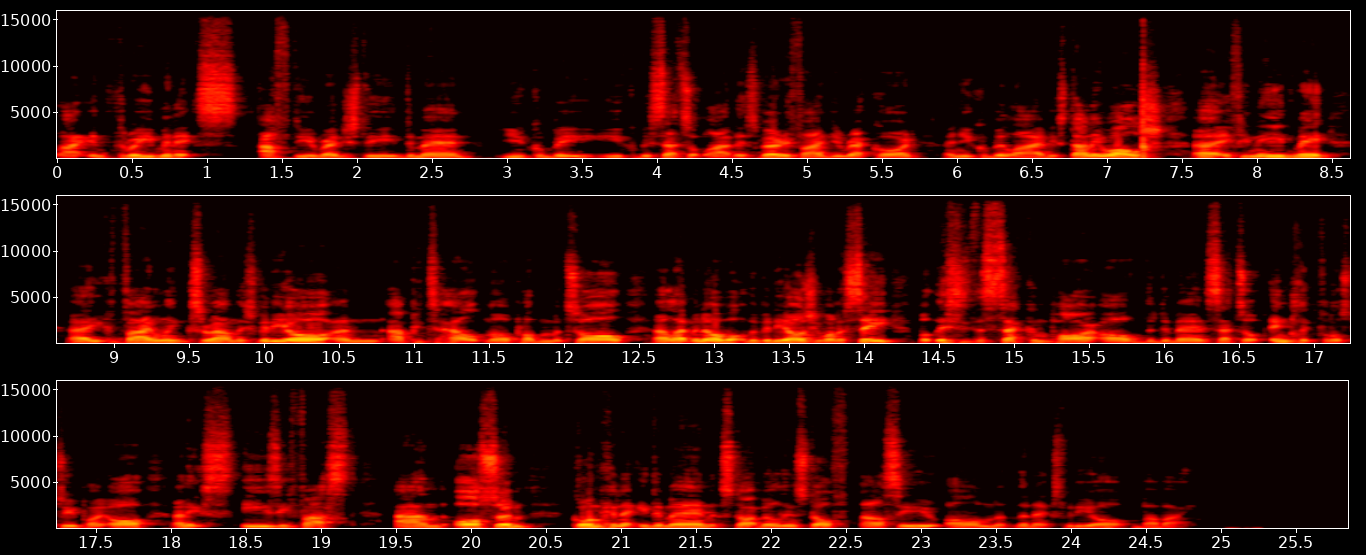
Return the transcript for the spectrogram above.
like in three minutes after you register your domain, you could be you could be set up like this, verified your record, and you could be live. It's Danny Walsh. Uh, if you need me, uh, you can find links around this video, and happy to help, no problem at all. Uh, let me know what other videos you want to see. But this is the second part of the domain setup in ClickFunnels 2.0, and it's easy, fast, and awesome. Go and connect your domain, start building stuff. I'll see you on the next video. Bye bye.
